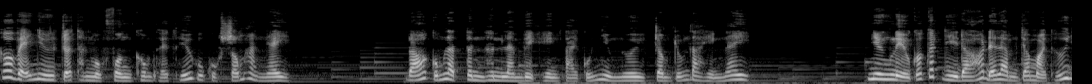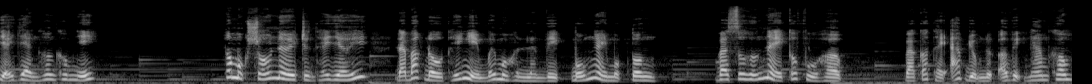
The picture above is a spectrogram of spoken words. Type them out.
có vẻ như trở thành một phần không thể thiếu của cuộc sống hàng ngày. Đó cũng là tình hình làm việc hiện tại của nhiều người trong chúng ta hiện nay. Nhưng liệu có cách gì đó để làm cho mọi thứ dễ dàng hơn không nhỉ? Có một số nơi trên thế giới đã bắt đầu thí nghiệm với mô hình làm việc 4 ngày một tuần và xu hướng này có phù hợp và có thể áp dụng được ở Việt Nam không?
